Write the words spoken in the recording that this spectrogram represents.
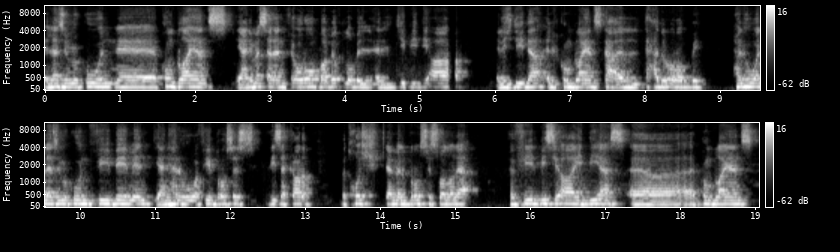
لازم يكون compliance يعني مثلا في أوروبا بيطلب ال GDPR الجديدة ال compliance تاع الاتحاد الأوروبي. هل هو لازم يكون في payment يعني هل هو في process Visa card بتخش تعمل process ولا لا؟ ففي ال PCI DSS compliance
